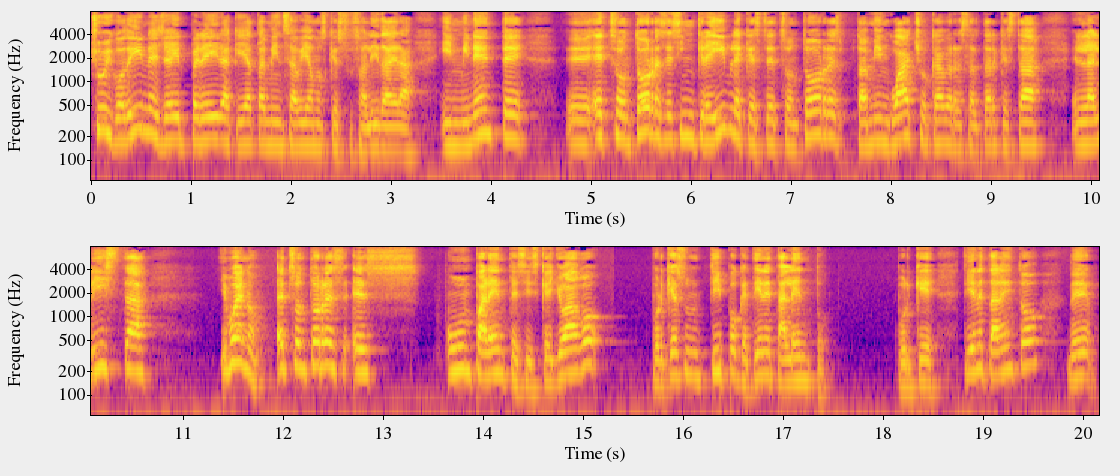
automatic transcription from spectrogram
Chuy Godínez, Jair Pereira que ya también sabíamos que su salida era inminente, eh, Edson Torres, es increíble que esté Edson Torres, también Guacho, cabe resaltar que está en la lista. Y bueno, Edson Torres es un paréntesis que yo hago porque es un tipo que tiene talento, porque tiene talento de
